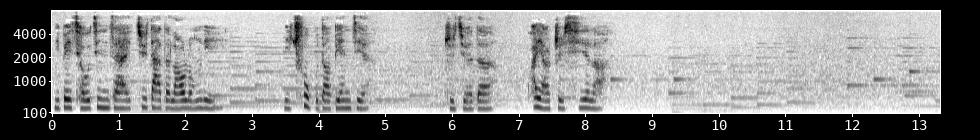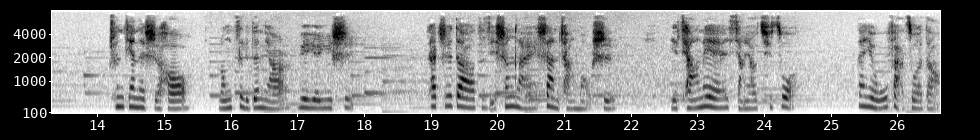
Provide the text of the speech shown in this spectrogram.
你被囚禁在巨大的牢笼里，你触不到边界，只觉得快要窒息了。春天的时候，笼子里的鸟儿跃跃欲试。它知道自己生来擅长某事，也强烈想要去做，但又无法做到。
